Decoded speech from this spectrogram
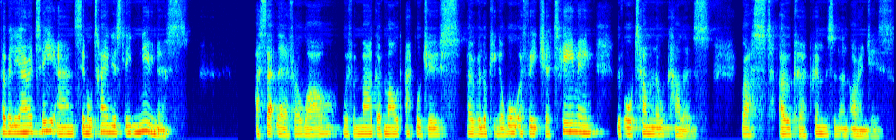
familiarity and simultaneously newness. I sat there for a while with a mug of mulled apple juice overlooking a water feature teeming with autumnal colours, rust, ochre, crimson and oranges.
